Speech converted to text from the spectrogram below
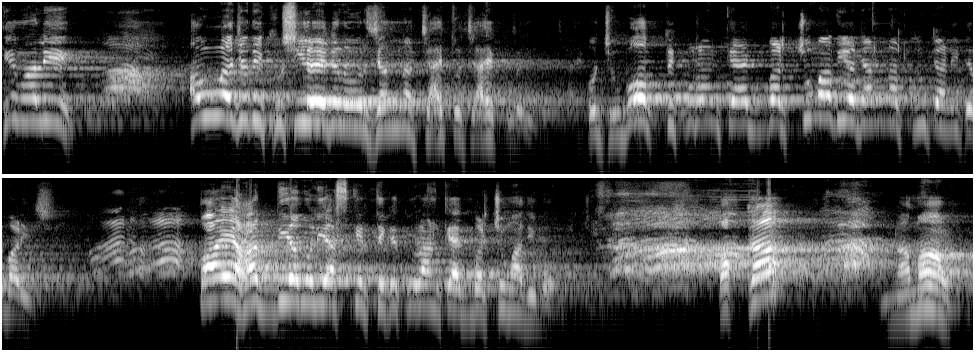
কে মালিক? আল্লাহ যদি খুশি হয়ে গেল, ওর জান্নাত চায় তো চায় কই? ও যুবক, তুই কোরআনকে একবার চুমা দিয়ে জান্নাত লুটা নিতে পারিস। পায়ে হাত দিয়ে বলি, আজকের থেকে কোরআনকে একবার চুমা দিব। পাক্কা? নামাও।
